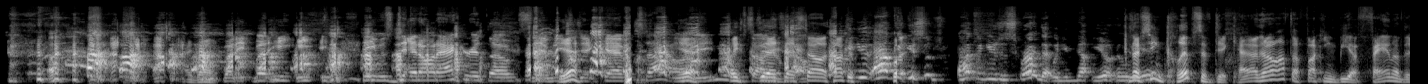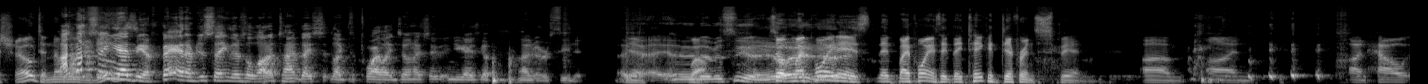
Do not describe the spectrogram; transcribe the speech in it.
I but he, but he, he, he was dead on accurate though. Yeah. Dick Cavett style. yeah, I mean, you know like that's that style of How talking. could you? How could But- you? subs- How could you describe that when you've not? You don't know. Because who I've he seen clips of Dick Cavett. I don't have to fucking be a fan of the show to know. I'm what not it saying is. you had to be a fan. I'm just saying there's a lot of times I sit like the Twilight Zone. I say, and you guys go, "I've never seen it." I- Yeah. I, have Well, never seen it. So my point is that my point is that they take a different spin um, on on how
